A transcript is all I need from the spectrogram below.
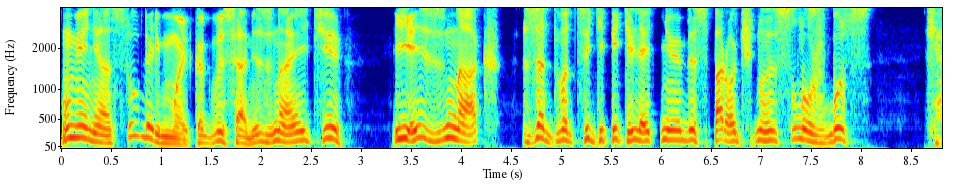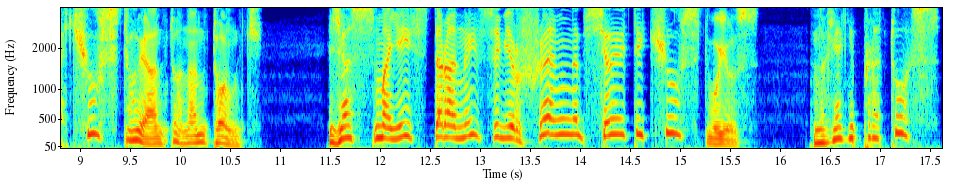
У меня, сударь мой, как вы сами знаете, есть знак — за двадцатипятилетнюю беспорочную службу-с. Я чувствую, Антон Антонович, я с моей стороны совершенно все это чувствую-с. Но я не про то-с.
